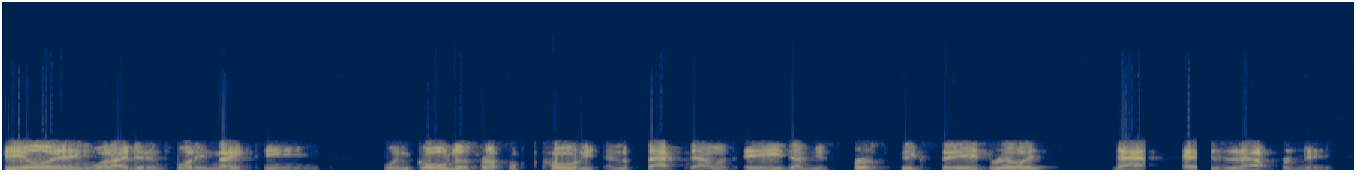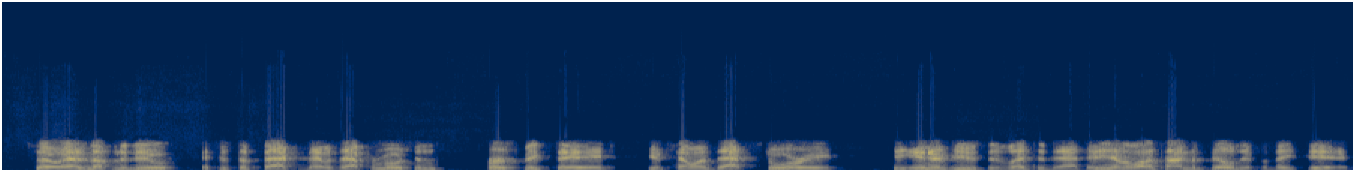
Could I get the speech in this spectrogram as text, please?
feeling what I did in 2019 when Goldust wrestled Cody and the fact that was AEW's first big stage, really, that edges it out for me. So it has nothing to do. It's just the fact that, that was that promotion's first big stage. You're telling that story, the interviews that led to that. They didn't have a lot of time to build it, but they did.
